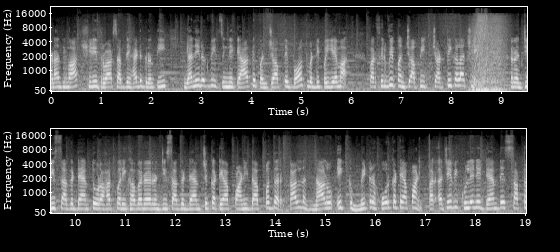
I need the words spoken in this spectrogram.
ਹੜ੍ਹਾਂ ਦੀ ਮਾਰ। ਸ਼੍ਰੀ ਦਰਬਾਰ ਸਾਹਿਬ ਦੇ ਹੈੱਡ ਗ੍ਰੰਥੀ ਗਿਆਨੀ ਰਘਵੀਰ ਸਿੰਘ ਨੇ ਕਿਹਾ ਕਿ ਪੰਜਾਬ ਤੇ ਬਹੁਤ ਵੱਡੀ ਪਈ ਹੈ ਮਾਰ, ਪਰ ਫਿਰ ਵੀ ਪੰਜਾਬੀ ਚੜ੍ਹਦੀ ਕਲਾ 'ਚ ਨੇ। ਰਣਜੀਤ ਸਾਗਰ ਡੈਮ ਤੋਂ ਰਾਹਤ ਭਰੀ ਖਬਰ, ਰਣਜੀਤ ਸਾਗਰ ਡੈਮ 'ਚ ਘਟਿਆ ਪਾਣੀ ਦਾ ਪੱਧਰ। ਕੱਲ ਨਾਲੋਂ 1 ਮੀਟਰ ਹੋਰ ਘਟਿਆ ਪਾਣੀ, ਪਰ ਅਜੇ ਵੀ ਖੁੱਲੇ ਨੇ ਡੈਮ ਦੇ 7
